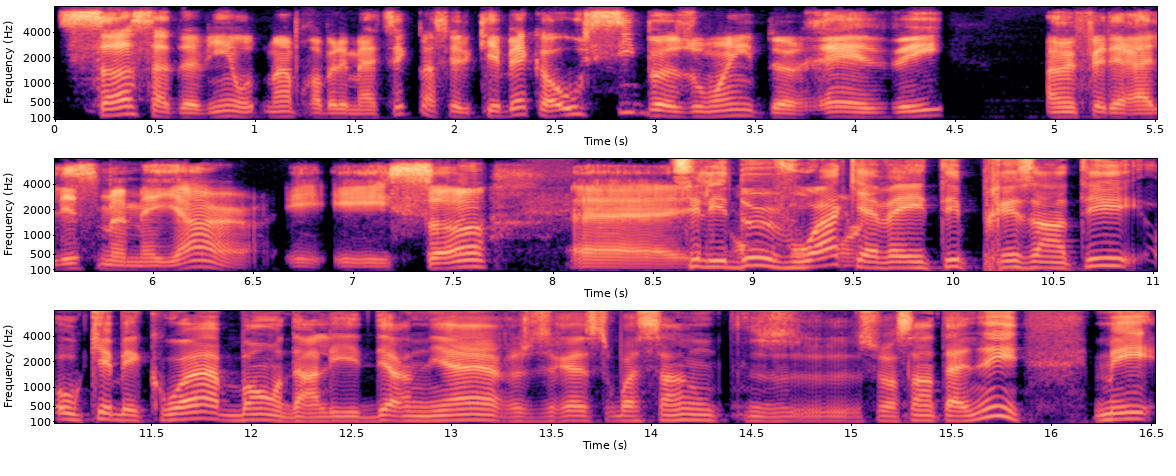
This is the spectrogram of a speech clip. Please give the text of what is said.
Ça, ça devient hautement problématique parce que le Québec a aussi besoin de rêver un fédéralisme meilleur. Et, et ça... euh, C'est les on- deux on- qui avaient été présentées aux Québécois, bon, dans les dernières, je dirais, 60, euh, 60 années, mais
